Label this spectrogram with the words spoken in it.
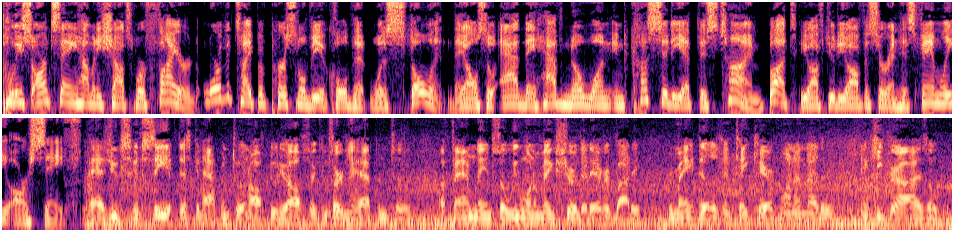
Police aren't saying how many shots were fired or the type of personal vehicle that was stolen. They also add they have no one in custody at this time, but the off-duty officer and his family are safe. As you can see, if this can happen to an off-duty officer, it can certainly happen to a family, and so we want to make sure that everybody remain diligent, take care of one another, and keep your eyes open.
